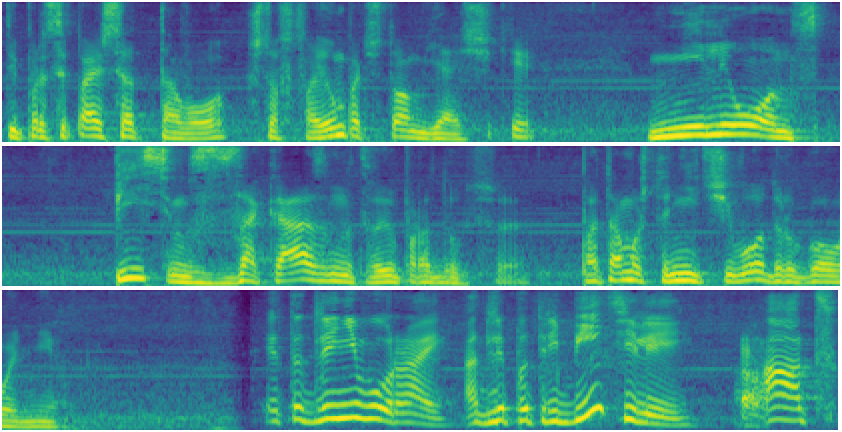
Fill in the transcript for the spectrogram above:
ты просыпаешься от того, что в твоем почтовом ящике миллион писем с заказом на твою продукцию, потому что ничего другого нет. Это для него рай, а для потребителей а. ад.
